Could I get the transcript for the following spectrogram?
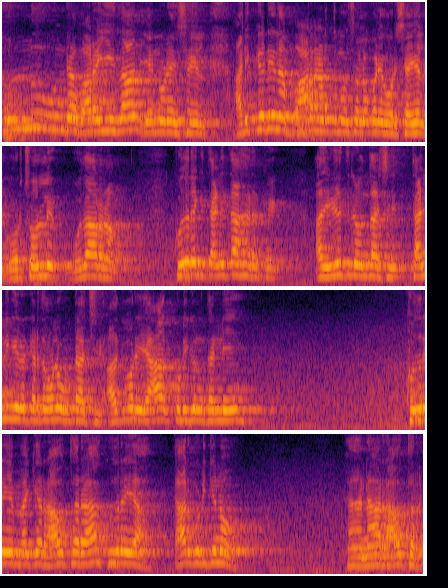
சொல்லுன்ற வரையில் தான் என்னுடைய செயல். அடிக்கடி நான் பாடம் நடத்தும்போது சொல்லக்கூடிய ஒரு செயல் ஒரு சொல்லு உதாரணம். குதிரைக்கு தனித்தாக இருக்குது அது இழுத்துட்டு வந்தாச்சு. தண்ணி இருக்கிறத கூட விட்டாச்சு. அதுக்கப்புறம் யார் குடிக்கணும் தண்ணி? குதிரையை மேய்க்க ராவுத்தரா? குதிரையா? யார் குடிக்கணும்? நான் ராவுத்தர்.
